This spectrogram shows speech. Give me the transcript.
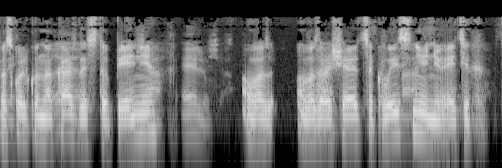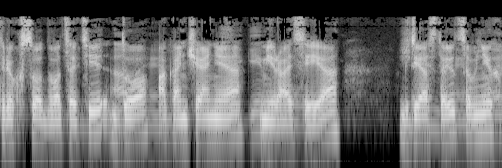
поскольку на каждой ступени возвращаются к выяснению этих 320 до окончания мира Осия, где остаются в них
